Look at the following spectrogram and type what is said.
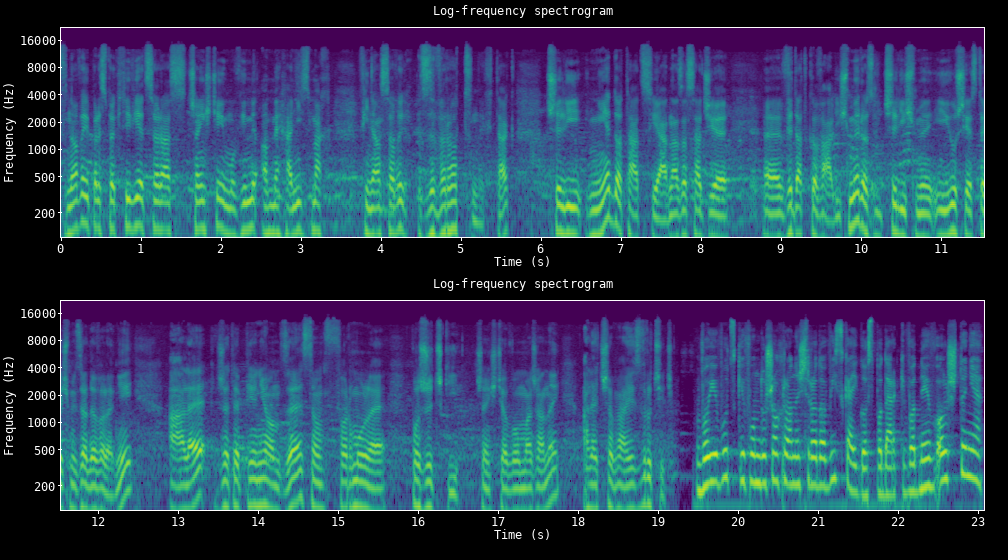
W nowej perspektywie coraz częściej mówimy o mechanizmach finansowych zwrotnych, tak? czyli nie dotacja na zasadzie wydatkowaliśmy, rozliczyliśmy i już jesteśmy zadowoleni, ale że te pieniądze są w formule pożyczki częściowo umarzanej, ale trzeba je zwrócić. Wojewódzki Fundusz Ochrony Środowiska i Gospodarki Wodnej w Olsztynie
